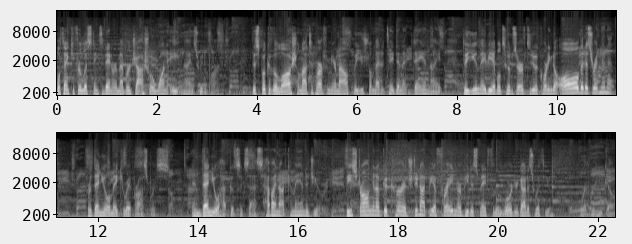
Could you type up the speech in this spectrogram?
Well, thank you for listening today, and remember Joshua 1 8 9 as we depart. This book of the law shall not depart from your mouth, but you shall meditate in it day and night, that you may be able to observe to do according to all that is written in it. For then you will make your way prosperous, and then you will have good success. Have I not commanded you? Be strong and of good courage. Do not be afraid nor be dismayed, for the Lord your God is with you wherever you go.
